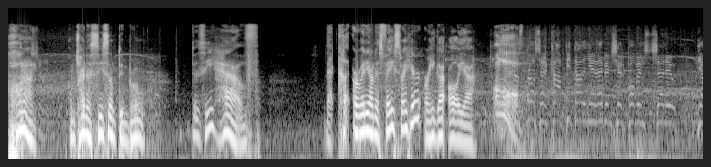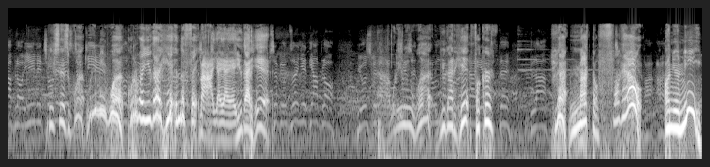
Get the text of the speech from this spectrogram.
hold on, I'm trying to see something, bro. Does he have that cut already on his face right here, or he got? Oh yeah. Liczy He says what? What do you mean what? Kurwa, you got hit in the face? Nah, yeah, yeah, yeah. You got hit. Wydawało What do you mean, what? You got hit, fucker. You got knocked the fuck out on your knee,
